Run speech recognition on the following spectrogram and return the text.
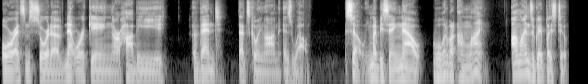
or at some sort of networking or hobby event that's going on as well. So you might be saying now, well, what about online? Online is a great place too.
